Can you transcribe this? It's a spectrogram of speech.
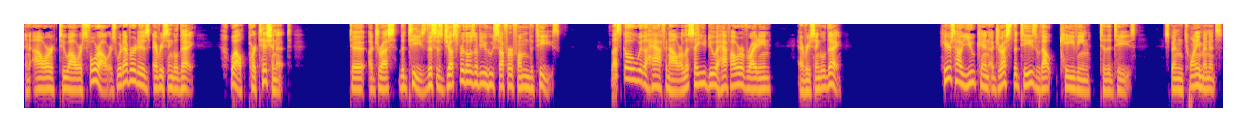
an hour, two hours, four hours, whatever it is every single day. Well, partition it to address the T's. This is just for those of you who suffer from the T's. Let's go with a half an hour. Let's say you do a half hour of writing every single day. Here's how you can address the T's without caving to the T's. Spend 20 minutes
